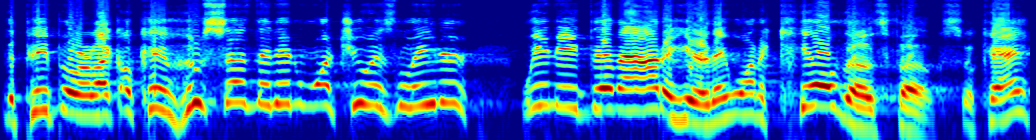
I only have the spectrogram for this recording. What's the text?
the people are like, okay, who said they didn't want you as leader? We need them out of here. They want to kill those folks, okay?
